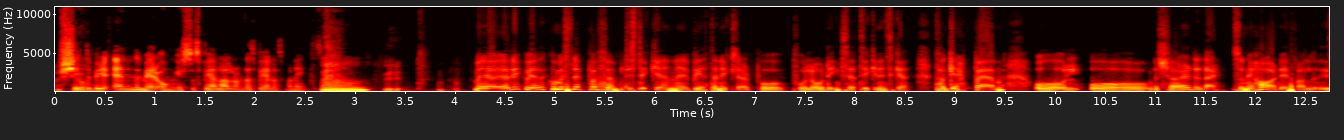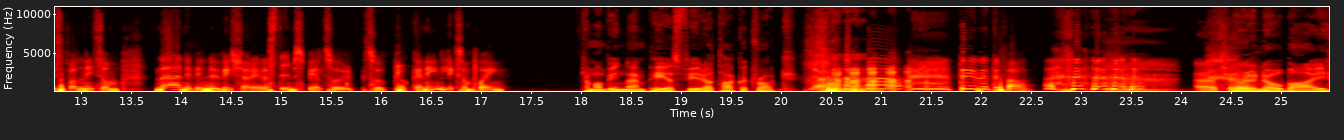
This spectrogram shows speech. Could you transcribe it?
Och shit, Ja. det blir ännu mer ångest att spela alla de där spelen som man inte spelar. Mm. Men jag, jag, jag kommer släppa 50 stycken betanycklar på, på loading så jag tycker ni ska ta greppen och, och köra det där. Så ni har det ifall, ifall ni som, när ni vill, nu vill köra era Steam-spel så, så plockar ni in liksom poäng. Kan man vinna en PS4 Taco Truck? det vet inte fan. Jag Or tror jag, no buy?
